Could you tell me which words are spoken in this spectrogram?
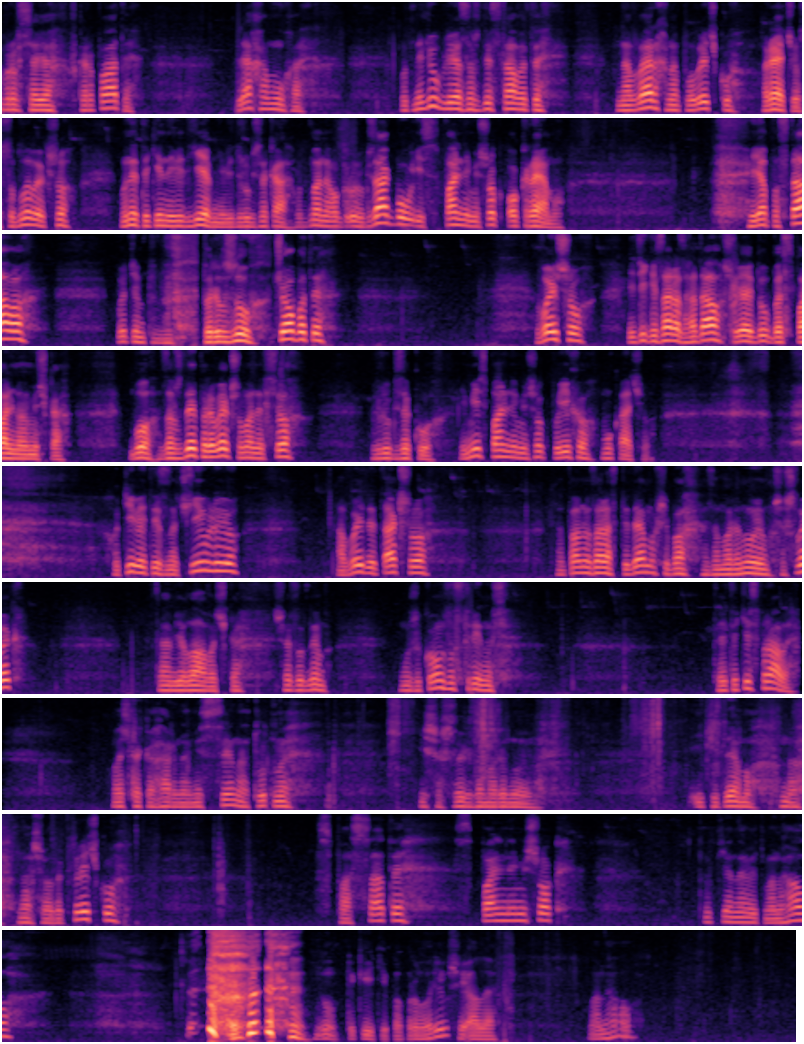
вибрався я в Карпати. Бляха-муха. От не люблю я завжди ставити наверх на поличку речі, особливо якщо вони такі невід'ємні від рюкзака. От в мене рюкзак був і спальний мішок окремо. Я поставив, потім перевзув чоботи, вийшов і тільки зараз згадав, що я йду без спального мішка. Бо завжди привик, що в мене все в рюкзаку. І мій спальний мішок поїхав в Мукачево. Хотів йти з ночівлею, а вийде так, що напевно зараз підемо, хіба замаринуємо шашлик. Там є лавочка. Ще з одним мужиком зустрінусь. Та й такі справи. Ось така гарна місцина. Тут ми і шашлик замаринуємо. І підемо на нашу електричку спасати спальний мішок. Тут є навіть мангал. ну, такий типу прогорівший, але мангал.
